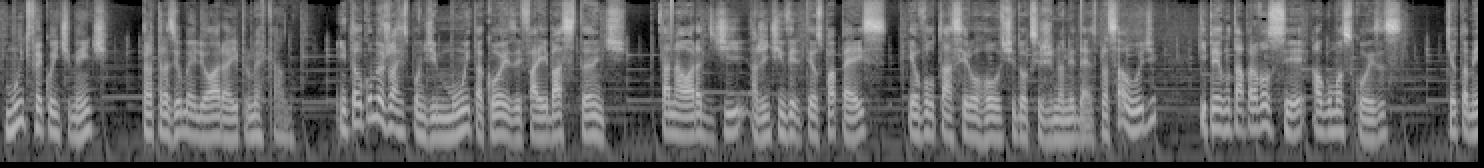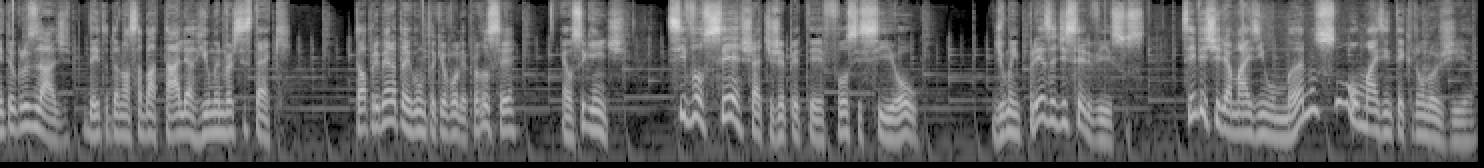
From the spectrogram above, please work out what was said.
muito frequentemente para trazer o melhor aí para o mercado. Então, como eu já respondi muita coisa e falei bastante, tá na hora de a gente inverter os papéis, eu voltar a ser o host do Oxigenando Ideias para a Saúde e perguntar para você algumas coisas que eu também tenho curiosidade, dentro da nossa batalha Human vs Tech. Então, a primeira pergunta que eu vou ler para você é o seguinte: se você, ChatGPT, fosse CEO de uma empresa de serviços, você investiria mais em humanos ou mais em tecnologia?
